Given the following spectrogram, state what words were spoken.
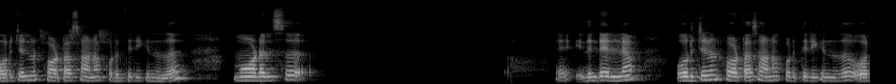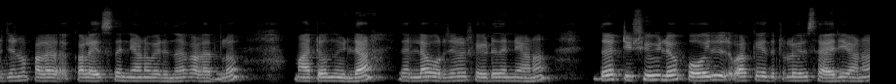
ഒറിജിനൽ ഫോട്ടോസാണ് കൊടുത്തിരിക്കുന്നത്. മോഡൽസ് ഇതിന്റെ എല്ലാം ഒറിജിനൽ ഫോട്ടോസാണ് കൊടുത്തിരിക്കുന്നത്. ഒറിജിനൽ കളർ കളേഴ്സ് തന്നെയാണ് വരുന്നത്. കളറിൽ മാറ്റമൊന്നുമില്ല. ഇതെല്ലാം ഒറിജിനൽ ഷെയ്ഡ് തന്നെയാണ്. ഇത് ടിഷ്യൂവിൽ ഫോയിൽ വർക്ക് ചെയ്തിട്ടുള്ള ഒരു സാരിയാണ്.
